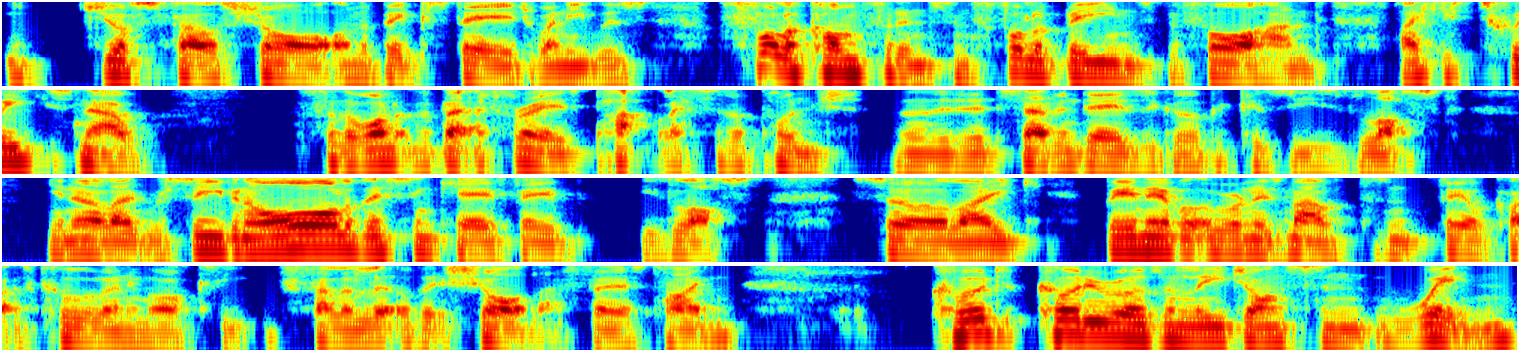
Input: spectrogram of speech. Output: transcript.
he just fell short on the big stage when he was full of confidence and full of beans beforehand. Like his tweets now, for the want of a better phrase, pack less of a punch than they did seven days ago because he's lost you know, like receiving all of this in kayfabe, he's lost. So like being able to run his mouth doesn't feel quite as cool anymore because he fell a little bit short that first time. Could Cody Rhodes and Lee Johnson win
